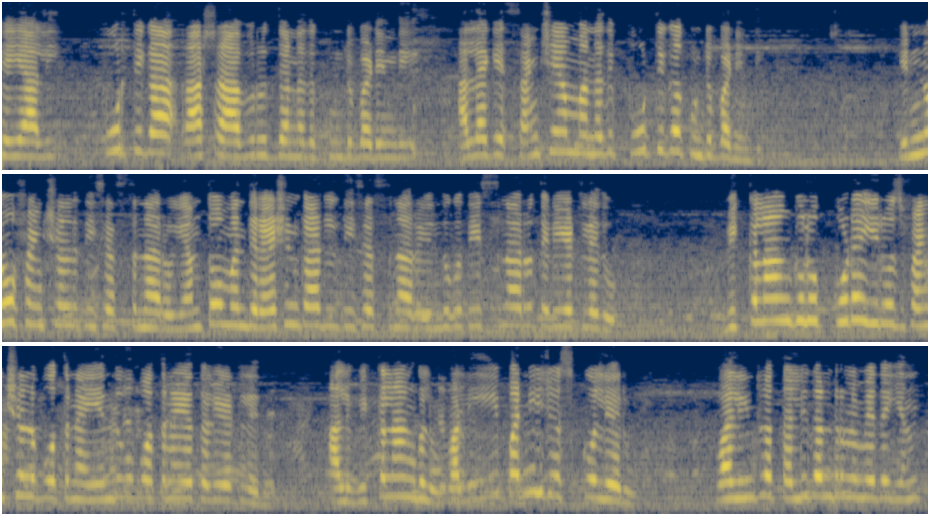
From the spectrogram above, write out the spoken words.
చేయాలి. పూర్తిగా రాష్ట్ర అభివృద్ధి అన్నది కుంటుపడింది. అలాగే సంక్షేమం అన్నది పూర్తిగా కుంటుపడింది. ఎన్నో ఫంక్షన్లు తీసేస్తున్నారు. ఎంతో మంది రేషన్ కార్డులు తీసేస్తున్నారు. ఎందుకు తీస్తున్నారో తెలియట్లేదు. వికలాంగులకు కూడా ఈరోజు ఫంక్షన్లు పోతున్నాయి. ఎందుకు పోతున్నాయో తెలియట్లేదు. వాళ్ళు వికలాంగులు. వాళ్ళు ఏ పని చేసుకోలేరు. వాళ్ళ ఇంట్లో తల్లిదండ్రుల మీద ఎంత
